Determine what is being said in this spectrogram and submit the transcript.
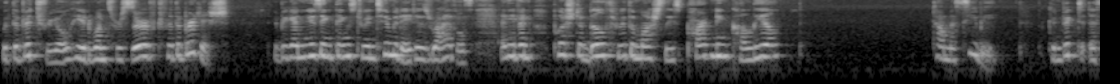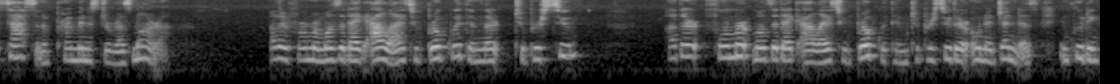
with the vitriol he had once reserved for the British. He began using things to intimidate his rivals, and even pushed a bill through the Majlis pardoning Khalil Tahmasbi, the convicted assassin of Prime Minister Razmara. Other former Mossadegh allies who broke with him to pursue other former Mossadegh allies who broke with him to pursue their own agendas, including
